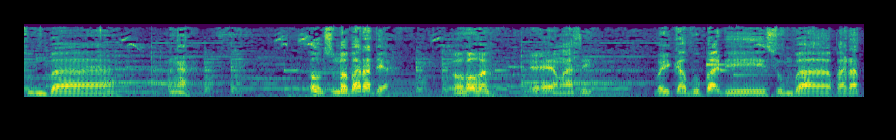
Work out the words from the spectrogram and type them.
Sumba Tengah. Oh, Sumba Barat ya? Oh, eh makasih. Waika Bubak di Sumba Barat.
